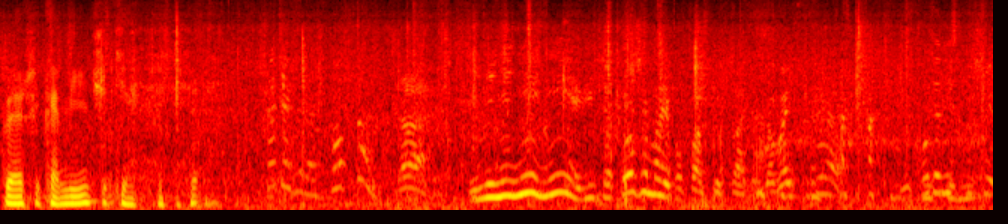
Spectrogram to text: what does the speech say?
Перші камінчики. Ні, ні, ні, ні, Вітя теж має попасти в хаті. Давай сюди. Нікуди не спіши,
